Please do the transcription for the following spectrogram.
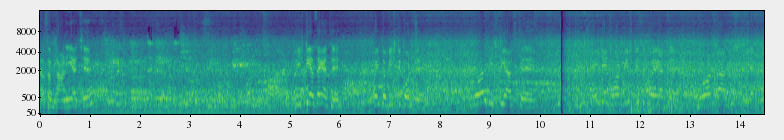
এরা সব দাঁড়িয়ে আছে। বৃষ্টি এসে গেছে। ওই তো বৃষ্টি পড়ছে। জোর বৃষ্টি আসছে। এই যে ঝড় বৃষ্টি শুরু হয়ে গেছে। জোরদার বৃষ্টি এখন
